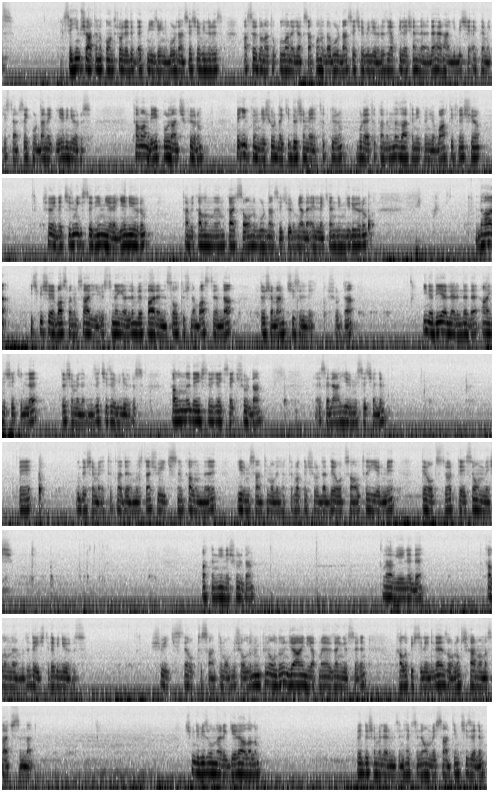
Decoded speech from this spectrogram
sehim şartını kontrol edip etmeyeceğini buradan seçebiliriz. Hasır donatı kullanacaksak onu da buradan seçebiliyoruz. Ya bileşenlere de herhangi bir şey eklemek istersek buradan ekleyebiliyoruz. Tamam deyip buradan çıkıyorum. Ve ilk önce şuradaki döşemeye tıklıyorum. Buraya tıkladığımda zaten ilk önce bu aktifleşiyor. Şöyle çizmek istediğim yere geliyorum. Tabi kalınlığım kaçsa onu buradan seçiyorum ya da elle kendim giriyorum. Daha hiçbir şeye basmadım. Sadece üstüne geldim ve farenin sol tuşuna bastığımda döşemem çizildi. Şurada. Yine diğerlerinde de aynı şekilde döşemelerimizi çizebiliyoruz. Kalınlığı değiştireceksek şuradan mesela 20 seçelim. Ve bu döşemeye tıkladığımızda şu ikisinin kalınlığı 20 santim olacaktır. Bakın şurada D36 20 D34 DS 15 Bakın yine şuradan klavye ile de kalınlığımızı değiştirebiliyoruz. Şu ikisi de 30 santim olmuş oldu. Mümkün olduğunca aynı yapmaya özen gösterin. Kalıp işçiliğinde zorluk çıkarmaması açısından. Şimdi biz bunları geri alalım. Ve döşemelerimizin hepsini 15 santim çizelim.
